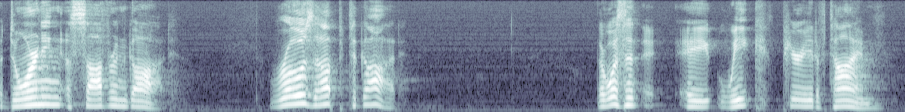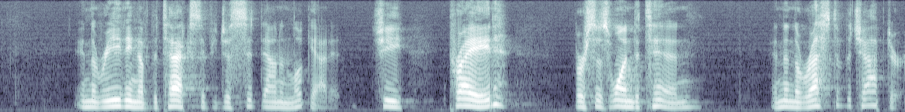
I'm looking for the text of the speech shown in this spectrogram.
adorning a sovereign God rose up to God. There wasn't a week period of time in the reading of the text if you just sit down and look at it. She prayed, verses 1 to 10, and then the rest of the chapter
